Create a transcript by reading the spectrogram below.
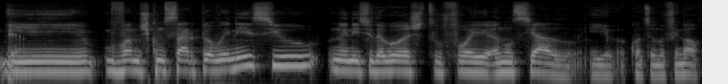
E vamos começar pelo início. No início de agosto foi anunciado, e aconteceu no final,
